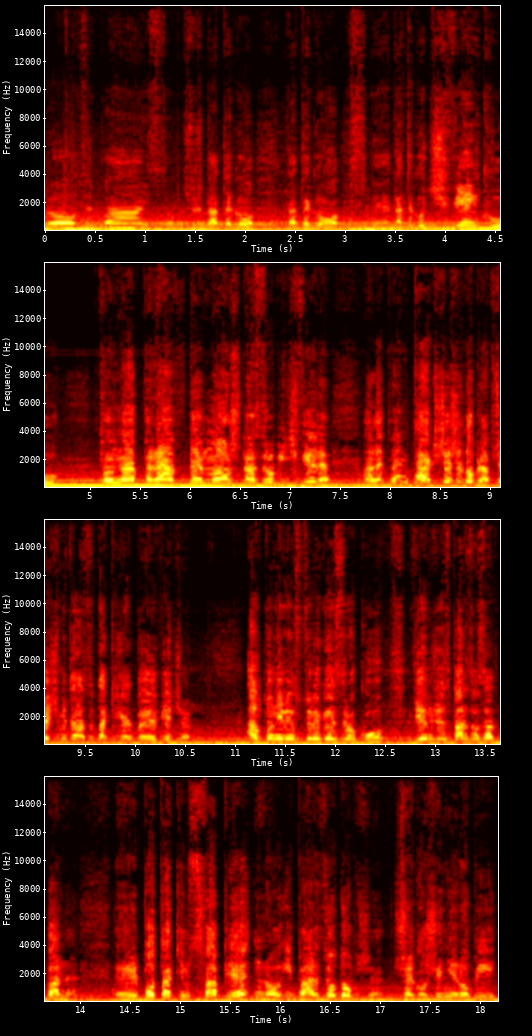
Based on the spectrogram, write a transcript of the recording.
Drodzy Państwo, no przecież dla tego, dla, tego, e, dla tego dźwięku to naprawdę można zrobić wiele. Ale powiem tak, szczerze, dobra, przejdźmy teraz do takich jakby, wiecie, auto nie wiem z którego jest roku, wiem, że jest bardzo zadbane. E, Po takim swapie, no i bardzo dobrze. Czego się nie robi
